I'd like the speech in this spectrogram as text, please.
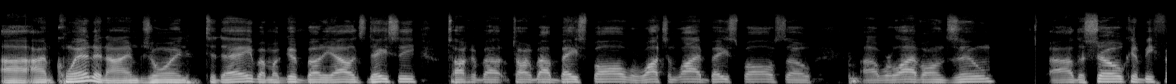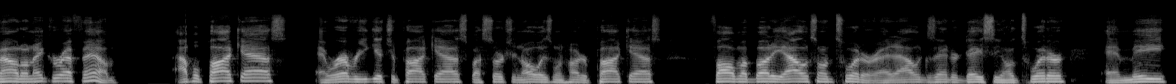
Uh, I'm Quinn, and I'm joined today by my good buddy Alex Dacy. Talking about talking about baseball. We're watching live baseball, so uh, we're live on Zoom. Uh, the show can be found on Anchor FM, Apple Podcasts, and wherever you get your podcasts by searching Always 100 Podcasts. Follow my buddy Alex on Twitter at Alexander Dacy on Twitter and me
